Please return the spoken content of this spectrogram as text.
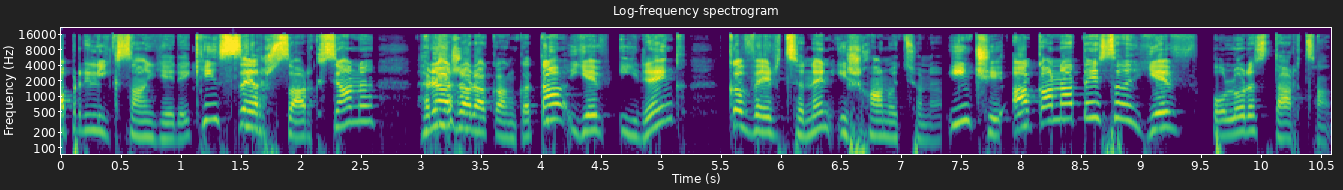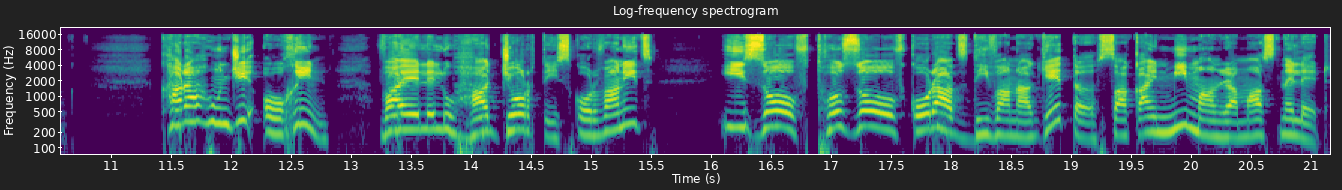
ապրիլի 23-ին Սերժ Սարգսյանը հրաժարական կտա եւ իրենք կվերցնեն իշխանությունը։ Ինչի ականատեսը եւ բոլորս դարձանք։ Խարահունջի օղին վայելելու հաջորդ իսկ օրվանից իզով, թոզով կորած դիվանագետը, սակայն մի մանրամասնել էր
